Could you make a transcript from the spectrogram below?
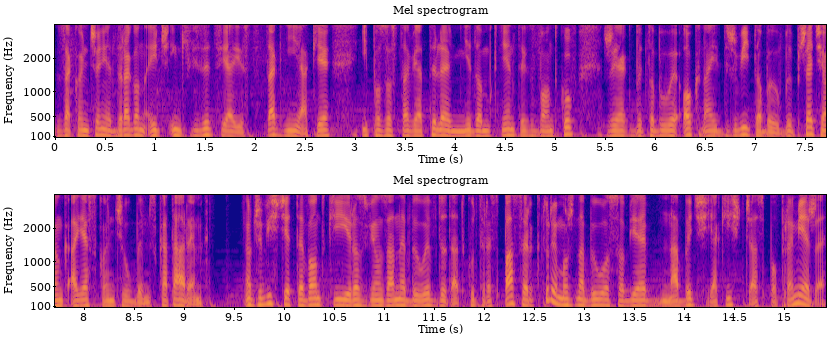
Zakończenie Dragon Age Inkwizycja jest tak nijakie i pozostawia tyle niedomkniętych wątków, że jakby to były okna i drzwi, to byłby przeciąg, a ja skończyłbym z Katarem. Oczywiście te wątki rozwiązane były w dodatku Trespasser, który można było sobie nabyć jakiś czas po premierze.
